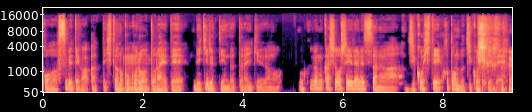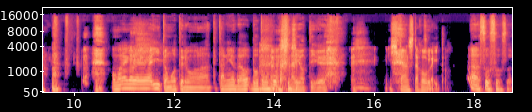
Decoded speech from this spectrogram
こうすべてが分かって人の心を捉えてできるっていうんだったらいいけれども、僕が昔教えられてたのは自己否定、ほとんど自己否定で、お前がいいと思ってるものなんて他人はどうどうとも評価しないよっていう。悲観した方がいいと。あそうそうそう。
